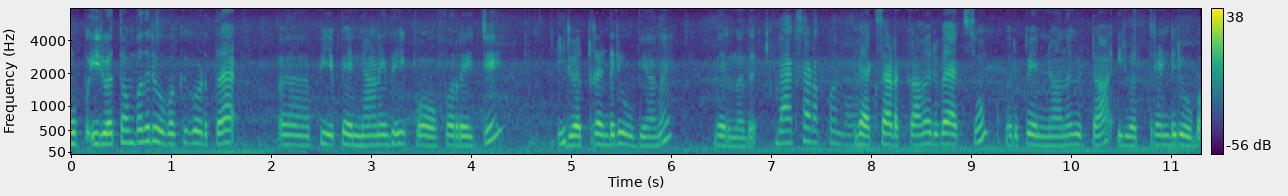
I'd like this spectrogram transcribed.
മുപ്പ ഇരുപത്തൊമ്പത് രൂപക്ക് കൊടുത്ത പെന്നാണിത് ഇപ്പോൾ ഓഫർ റേറ്റ് ഇരുപത്തിരണ്ട് രൂപയാണ് വരുന്നത്. വാക്സ് അടക്കമല്ലോ വാക്സ് അടക്കാന്ന് ഒരു വാക്സും ഒരു പെന്നുമാണ് കിട്ടുക ഇരുപത്തിരണ്ട് രൂപ.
